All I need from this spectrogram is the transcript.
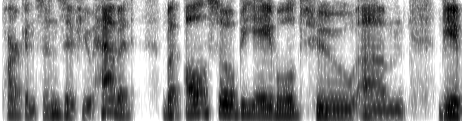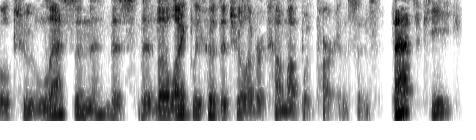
Parkinson's if you have it, but also be able to um, be able to lessen this the, the likelihood that you'll ever come up with Parkinson's. That's key.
